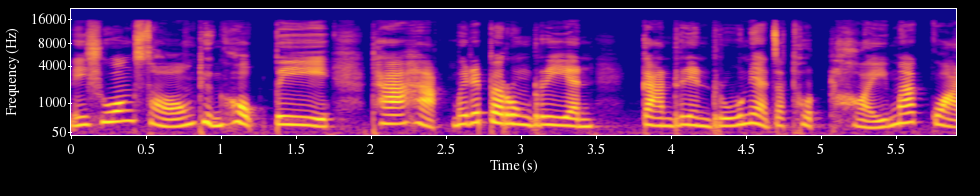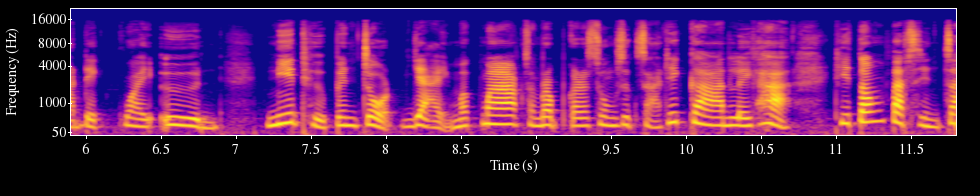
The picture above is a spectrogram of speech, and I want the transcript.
ในช่วง 2-6 ปี ถ้าหากไม่ได้ไปโรงเรียน การเรียนรู้เนี่ยจะถดถอยมากกว่าเด็กวัยอื่น นี่ถือเป็นโจทย์ใหญ่มากๆสำหรับกระทรวงศึกษาธิการเลยค่ะ ที่ต้องตัดสินใจ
